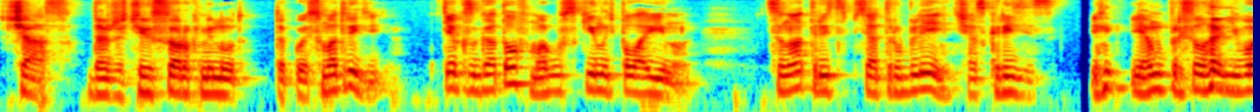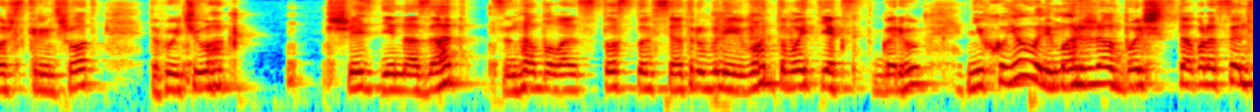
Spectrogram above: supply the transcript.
час, даже через 40 минут, такой, смотрите, текст готов, могу скинуть половину. Цена 350 рублей, сейчас кризис. Я ему присылаю его же скриншот, такой, чувак, 6 дней назад цена была 100-150 рублей. Вот твой текст. Говорю, нихуево ли маржа больше 100%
